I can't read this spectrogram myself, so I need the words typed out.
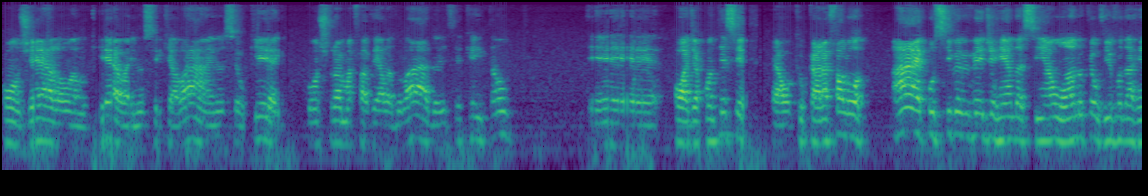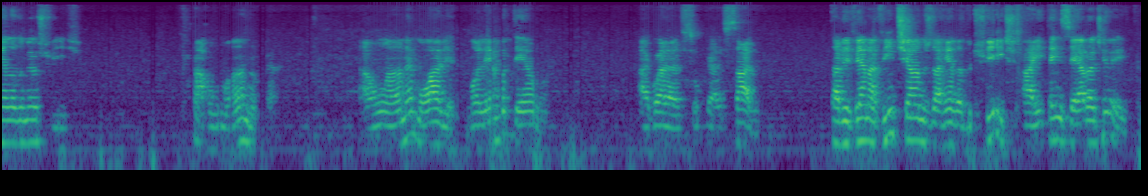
congela um aluguel, aí não sei o que lá, aí não sei o quê, aí constrói uma favela do lado, aí não sei o quê. Então, é, pode acontecer. É o que o cara falou. Ah, é possível viver de renda assim. Há um ano que eu vivo da renda dos meus filhos. Há um ano, cara. Há um ano é mole. Molengo tempo. Agora, se o cara sabe, está vivendo há 20 anos da renda dos filhos, aí tem zero à direita.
